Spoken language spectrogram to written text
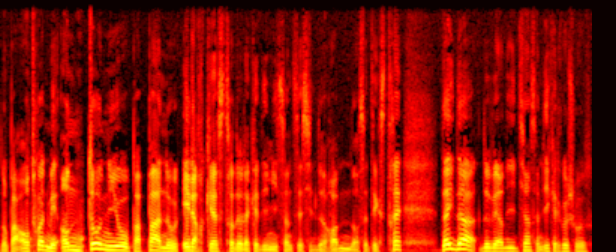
non pas Antoine, mais Antonio Papano et l'orchestre de l'Académie Sainte-Cécile de Rome dans cet extrait d'Aïda de Verdi. Tiens, ça me dit quelque chose.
